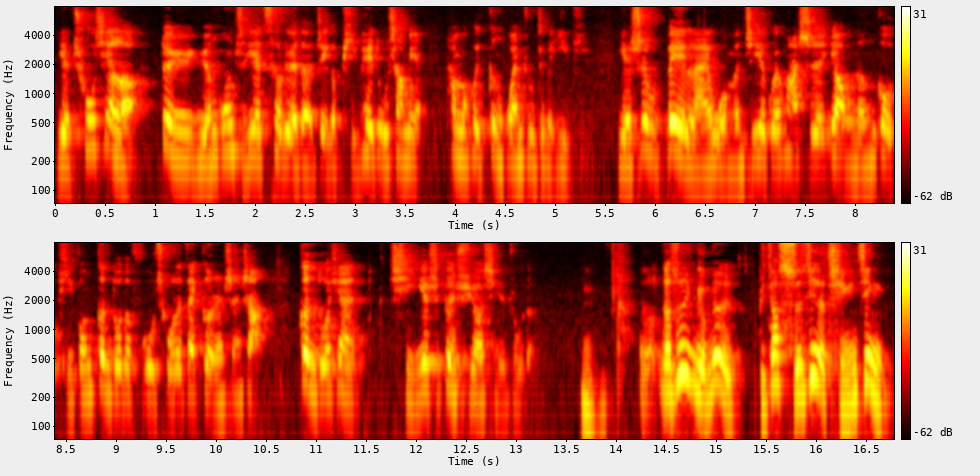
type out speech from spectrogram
也出现了对于员工职业策略的这个匹配度上面，他们会更关注这个议题，也是未来我们职业规划师要能够提供更多的服务，除了在个人身上，更多现在企业是更需要协助的。嗯，老师有没有比较实际的情境，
